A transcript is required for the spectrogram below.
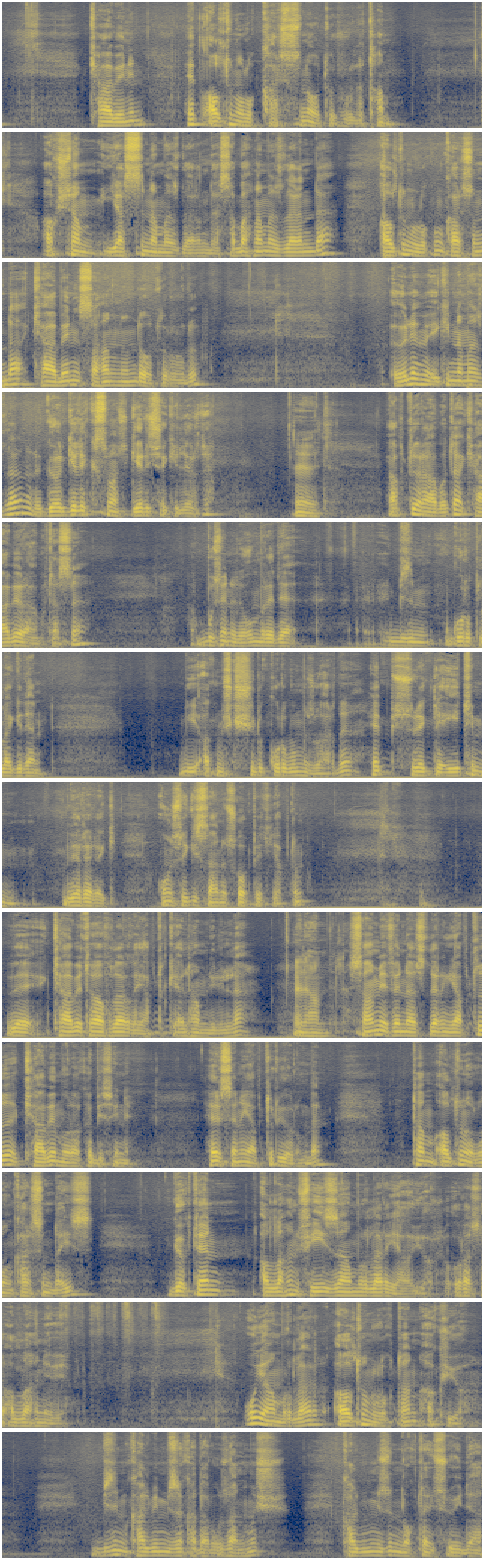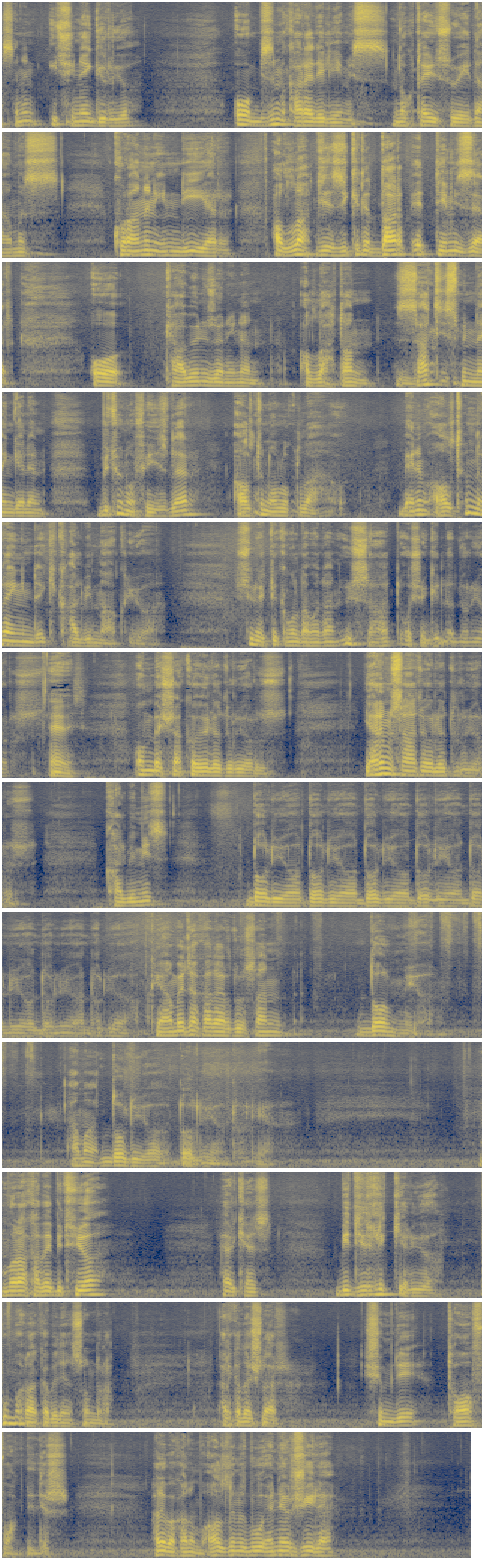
Kabe'nin hep altın oluk karşısına otururdu tam. Akşam yatsı namazlarında, sabah namazlarında altın olukun karşısında Kabe'nin sahanlığında otururdu. Öğlen ve iki namazlarında da gölgeli kısma geri çekilirdi. Evet. Yaptığı rabıta Kabe rabıtası. Bu sene de Umre'de e, bizim grupla giden bir 60 kişilik grubumuz vardı. Hep sürekli eğitim vererek 18 tane sohbet yaptım. Ve Kabe tavafları da yaptık elhamdülillah. Elhamdülillah. Sami Efendi Hazretleri'nin yaptığı Kabe murakabesini her sene yaptırıyorum ben. Tam Altınordu'nun karşısındayız. Gökten Allah'ın feyiz yağmurları yağıyor. Orası Allah'ın evi. O yağmurlar Altınoluk'tan akıyor. Bizim kalbimize kadar uzanmış. Kalbimizin noktayı süveydasının içine giriyor. O bizim kara deliğimiz, noktayı süveydamız, Kur'an'ın indiği yer, Allah diye zikre darp ettiğimiz yer. O Kabe'nin üzerine inen Allah'tan, zat isminden gelen bütün o feyizler altın olukla benim altın rengindeki kalbime akıyor. Sürekli kımıldamadan 3 saat o şekilde duruyoruz. Evet. 15 dakika öyle duruyoruz. Yarım saat öyle duruyoruz. Kalbimiz doluyor, doluyor, doluyor, doluyor, doluyor, doluyor, doluyor. Kıyamete kadar dursan dolmuyor. Ama doluyor, doluyor, doluyor. Murakabe bitiyor. Herkes bir dirilik geliyor bu murakabeden sonra. Arkadaşlar şimdi tavaf vaktidir. Hadi bakalım aldığınız bu enerjiyle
